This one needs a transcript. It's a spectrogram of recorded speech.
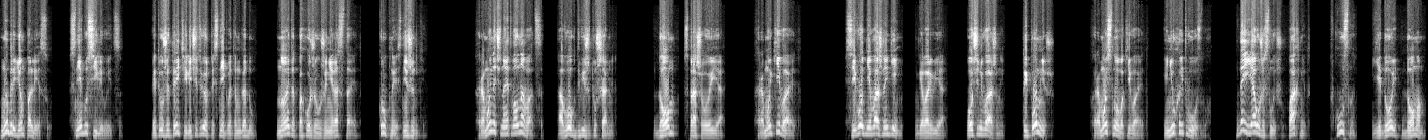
Мы бредем по лесу. Снег усиливается. Это уже третий или четвертый снег в этом году. Но этот, похоже, уже не растает. Крупные снежинки. Хромой начинает волноваться а волк движет ушами. «Дом?» – спрашиваю я. Хромой кивает. «Сегодня важный день», – говорю я. «Очень важный. Ты помнишь?» Хромой снова кивает и нюхает воздух. Да и я уже слышу, пахнет. Вкусно. Едой, домом.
